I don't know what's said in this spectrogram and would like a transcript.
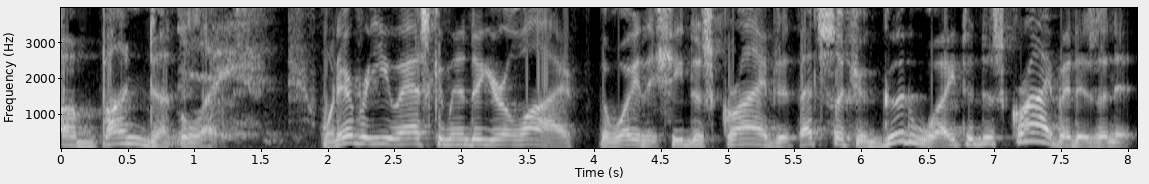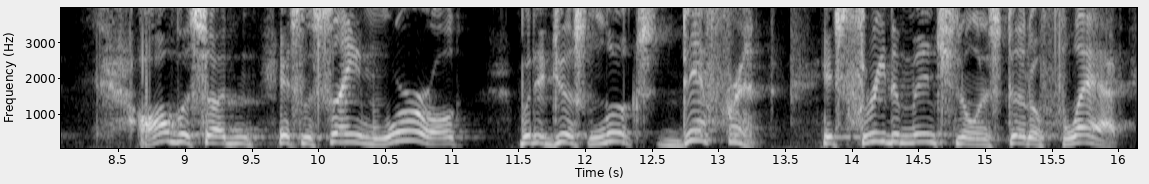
abundantly. Whenever you ask him into your life, the way that she describes it, that's such a good way to describe it, isn't it? All of a sudden, it's the same world, but it just looks different. It's three dimensional instead of flat.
